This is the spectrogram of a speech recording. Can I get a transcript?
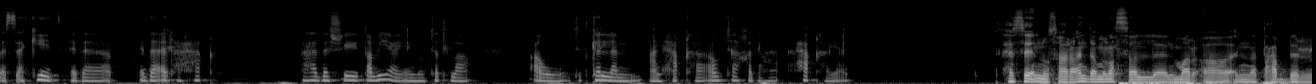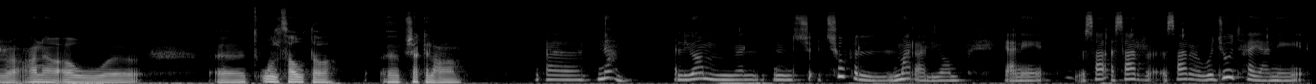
بس أكيد إذا إذا إلها حق فهذا شيء طبيعي إنه تطلع أو تتكلم عن حقها أو تاخذ حقها يعني. بتحسي إنه صار عندها منصة المراه إنها تعبر عنها أو آه، تقول صوتها آه، بشكل عام؟ آه نعم. اليوم تشوف المرأة اليوم يعني صار صار صار وجودها يعني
